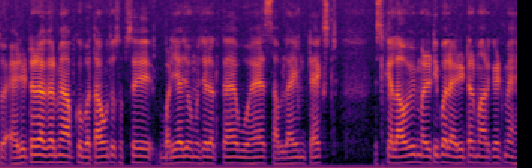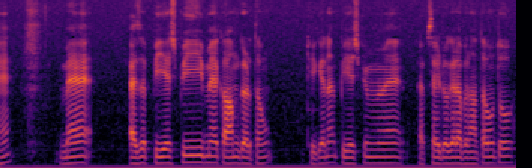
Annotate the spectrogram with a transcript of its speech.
तो एडिटर अगर मैं आपको बताऊँ तो सबसे बढ़िया जो मुझे लगता है वो है सबलाइम टेक्स्ट इसके अलावा भी मल्टीपल एडिटर मार्केट में है। मैं एज ए पी में काम करता हूँ। ठीक है ना? पीएचपी में मैं वेबसाइट वगैरह बनाता हूँ तो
